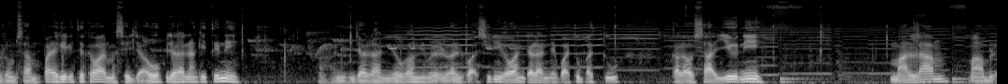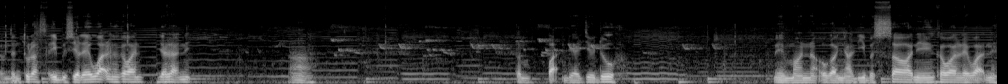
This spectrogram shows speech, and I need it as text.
belum sampai lagi kita kawan. Masih jauh perjalanan kita ni. Ha, ni jalan ni orang ni orang sini kawan. Jalan ni batu-batu. Kalau saya ni malam ha, belum tentulah saya bisa lewat dengan kawan jalan ni. Ha, tempat dia jodoh. memang nak orang nyali besar ni kawan lewat ni.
